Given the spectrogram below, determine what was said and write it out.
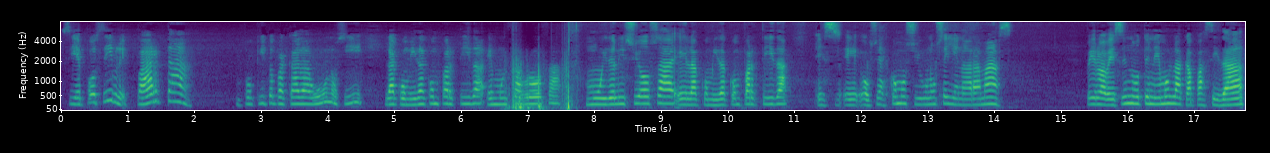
Si es posible, parta, un poquito para cada uno, sí. La comida compartida es muy sabrosa, muy deliciosa. Eh, la comida compartida es, eh, o sea, es como si uno se llenara más. Pero a veces no tenemos la capacidad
